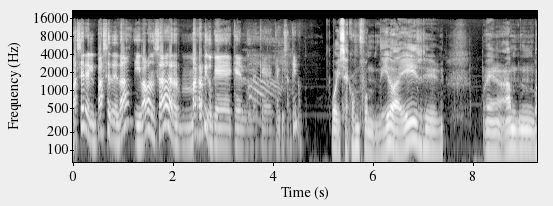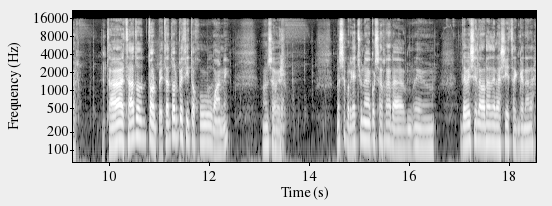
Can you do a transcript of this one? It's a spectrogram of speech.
va a ser el pase de edad y va a avanzar más rápido que, que el, que- que el bizantino. Uy, se ha confundido ahí. sí. Bueno, am- bueno. Está, está to- torpe, está torpecito Juan, ¿eh? Vamos a ¿Por ver. No sé, porque ha hecho una cosa rara. eh, debe ser la hora de la siesta en Canadá.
